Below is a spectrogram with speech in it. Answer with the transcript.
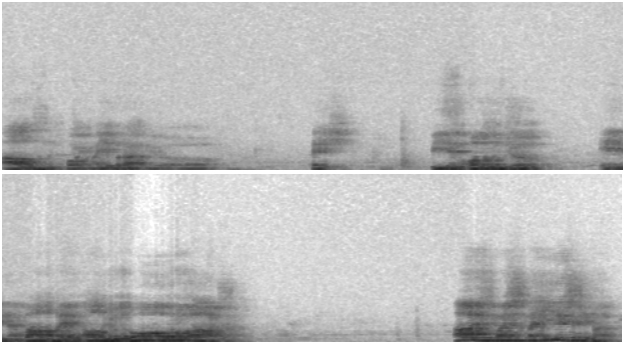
Altını koymayı bırakıyor. Peki. Bizim oduncu eline baltayı alıyor doğru ağaca. Ağacın başında yine şeytan.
